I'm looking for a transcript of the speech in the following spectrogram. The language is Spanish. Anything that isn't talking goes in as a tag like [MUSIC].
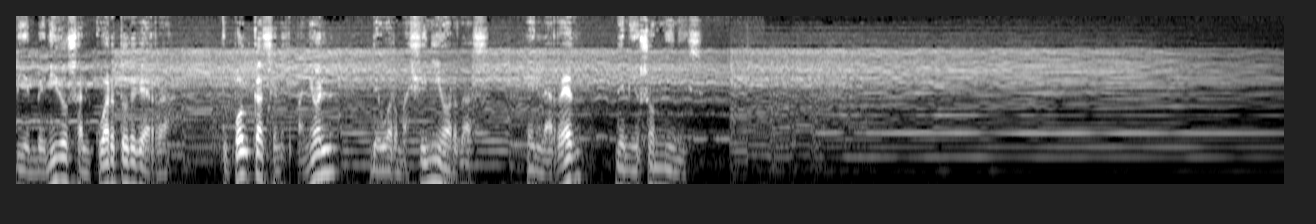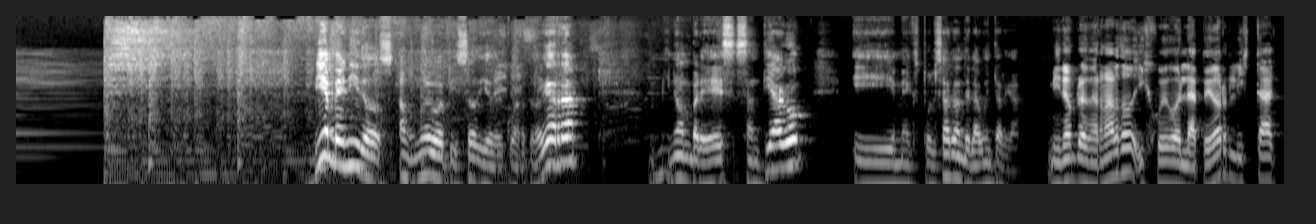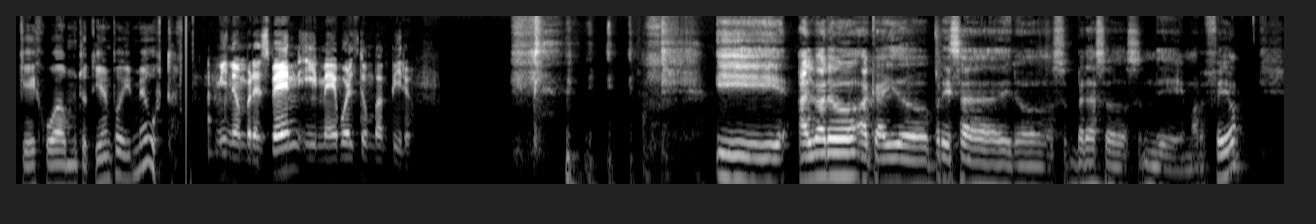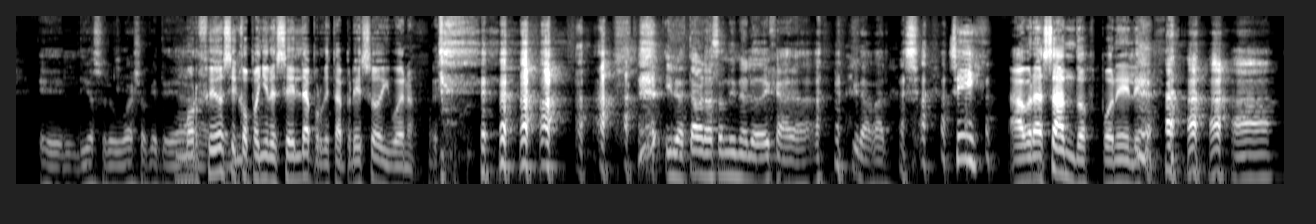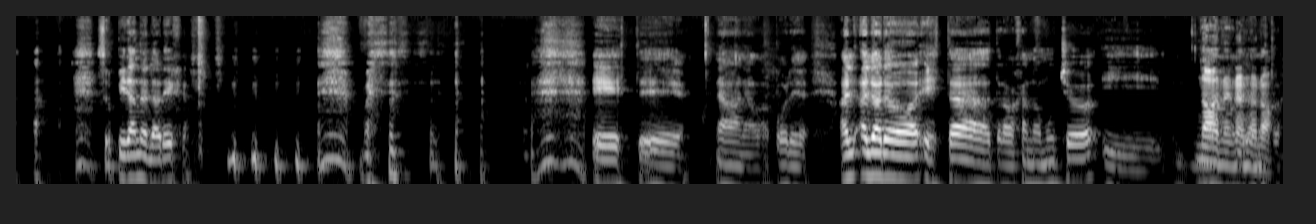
Bienvenidos al Cuarto de Guerra, tu podcast en español de War Machine y Hordas, en la red de Muson Minis. Bienvenidos a un nuevo episodio de Cuarto de Guerra. Mi nombre es Santiago y me expulsaron de la Winter Guard. Mi nombre es Bernardo y juego la peor lista que he jugado mucho tiempo y me gusta. Mi nombre es Ben y me he vuelto un vampiro. [LAUGHS] y Álvaro ha caído presa de los brazos de Morfeo, el dios uruguayo que te da. Morfeo es el compañero de Zelda porque está preso y bueno. [LAUGHS] y lo está abrazando y no lo deja [LAUGHS] grabar. Sí, abrazando, ponele. Suspirando en la oreja. este, no, no, pobre. Álvaro está trabajando mucho y. No, no, no, no. no.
